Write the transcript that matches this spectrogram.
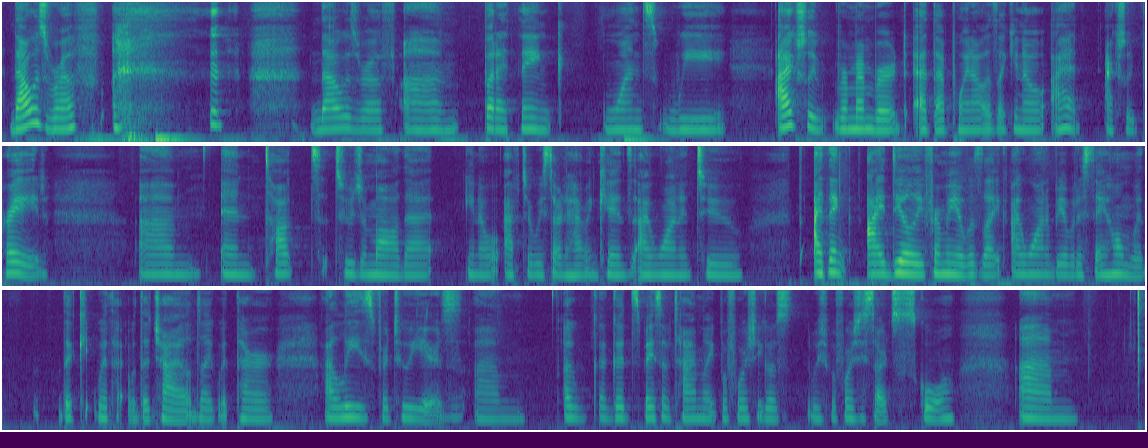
that was rough. That was rough. Um but I think once we I actually remembered at that point I was like you know I had actually prayed um and talked to Jamal that you know after we started having kids I wanted to I think ideally for me it was like I want to be able to stay home with the with with the child like with her at least for 2 years um a, a good space of time like before she goes before she starts school um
